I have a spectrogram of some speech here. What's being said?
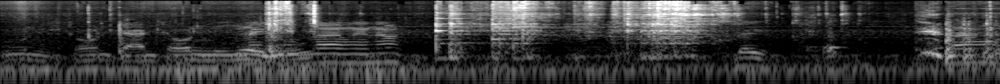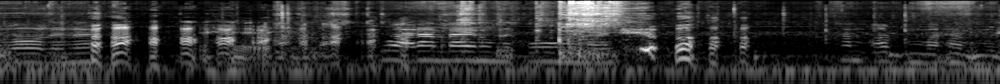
อุ้น ช้อนจานช้อนมีเยในอะอยู่โรงงานเลยนะได้หมดรอเลยนะ ว่าด้านได้ลงในโค้งเลยทำอัดมาทำเลย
